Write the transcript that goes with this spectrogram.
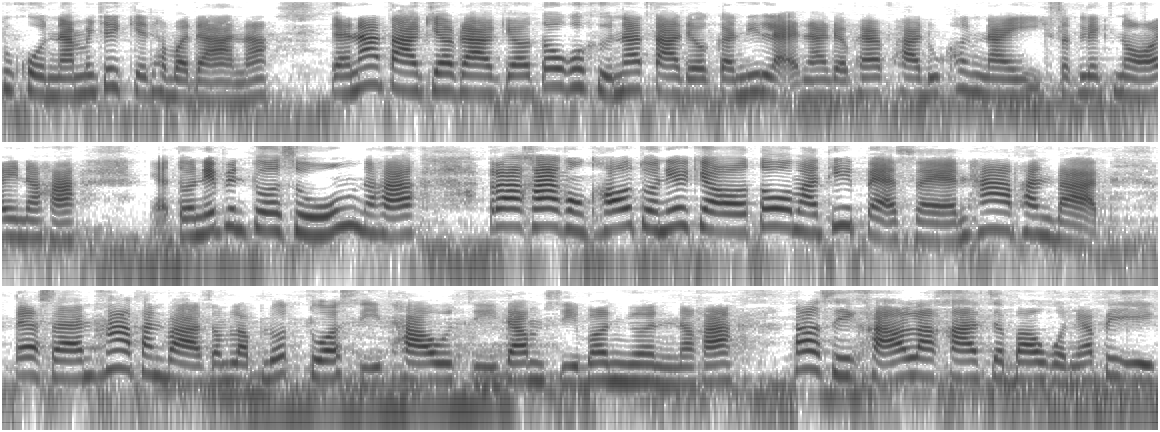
ทุกคนนะไม่ใช่เกียร์ธรรมดานะแต่หน้าตาเกียร์ราเกียร์ออโต้ก็คือหน้าตาเดียวกันนี่แหละนะเดี๋ยวแพรพาดูข้างในอีกสักเล็กน้อยนะคะเนี่ยตัวนี้เป็นตัวสูงนะคะ ราคาของเขาตัวนี้เกียร์ออโต้มาที่ 8 5 0 0 0 บาท 8 5 0 0 0 บาทสำหรับรถตัวสีเทา สีดำสีบอลเงินนะคะ ถ้าสีขาวราคาจะเบากว่านี้ไปอีก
